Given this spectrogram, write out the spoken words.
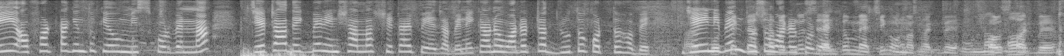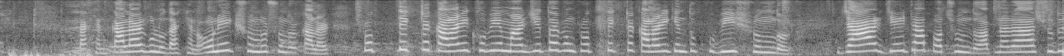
এই অফারটা কিন্তু কেউ মিস করবেন না। যেটা দেখবেন ইনশাল্লাহ সেটাই পেয়ে যাবেন। এই কারণে অর্ডারটা দ্রুত করতে হবে। যেই নেবেন দ্রুত অর্ডার করবেন। একদম ম্যাচিং ওড়না থাকবে ফলস থাকবে। দেখেন কালারগুলো দেখেন অনেক সুন্দর সুন্দর কালার। প্রত্যেকটা কালারই খুবই মার্জিত এবং প্রত্যেকটা কালারই কিন্তু খুবই সুন্দর। যার যেটা পছন্দ আপনারা শুধু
